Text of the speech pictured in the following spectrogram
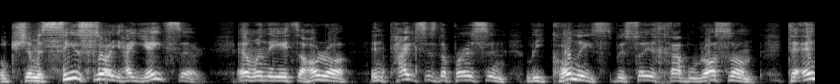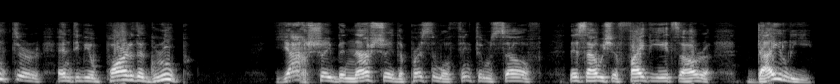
And when the Yetzer Hara entices the person likonis chaburasam to enter and to be a part of the group. Yachshay benafshay, the person will think to himself, this is how we should fight the Yetzer Hara. Daily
